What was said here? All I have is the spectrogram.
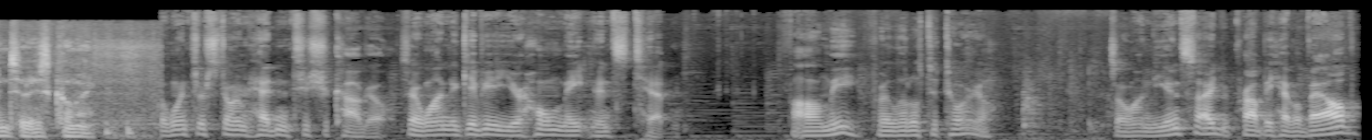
Winter is coming. The winter storm heading to Chicago. So I wanted to give you your home maintenance tip. Follow me for a little tutorial. So on the inside, you probably have a valve.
